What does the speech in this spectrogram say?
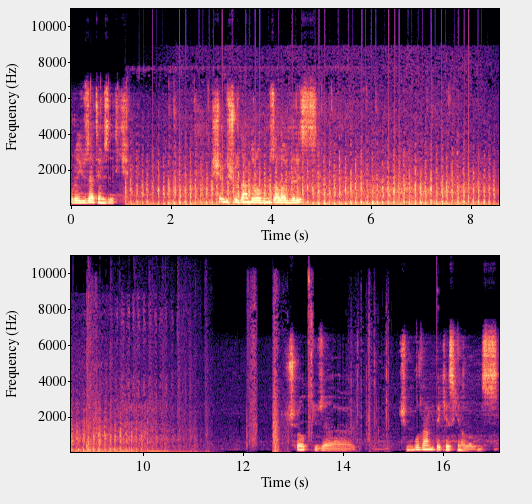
Burayı güzel temizledik. Şimdi şuradan drop'umuzu alabiliriz. Çok güzel. Şimdi buradan bir de keskin alalım biz.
